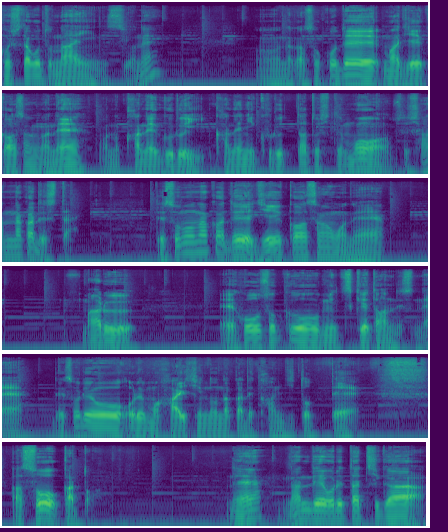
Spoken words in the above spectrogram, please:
越したことないんですよね。うん、だからそこで、まあ、ジェイカーさんがね、あの金狂い、金に狂ったとしても、それシャン中ですって。で、その中でジェイカーさんはね、ある、えー、法則を見つけたんですね。で、それを俺も配信の中で感じ取って、あ、そうかと。ね。なんで俺たちが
